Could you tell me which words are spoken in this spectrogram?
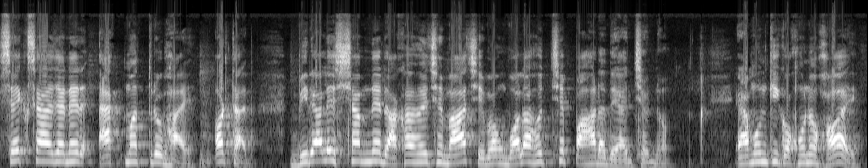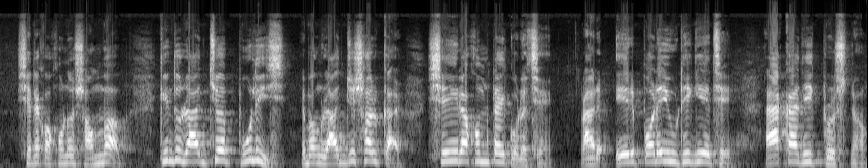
শেখ শাহজাহানের একমাত্র ভাই। অর্থাৎ বিড়ালের সামনে রাখা হয়েছে মাছ এবং বলা হচ্ছে পাহারা দেওয়ার জন্য। এমন কি কখনো হয়? সেটা কখনো সম্ভব? কিন্তু রাজ্য পুলিশ এবং রাজ্য সরকার সেই রকমটাই করেছে। আর এরপরেই উঠে গিয়েছে একাধিক প্রশ্ন।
